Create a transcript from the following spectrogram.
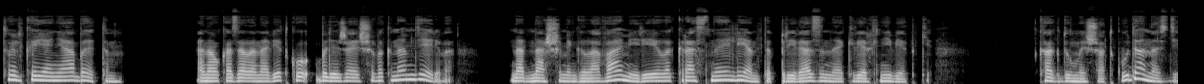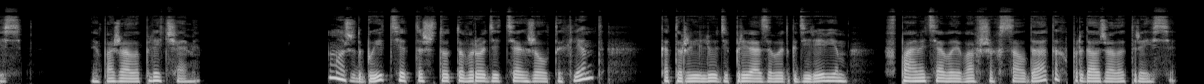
Только я не об этом!» Она указала на ветку ближайшего к нам дерева. Над нашими головами реяла красная лента, привязанная к верхней ветке. «Как думаешь, откуда она здесь?» Я пожала плечами. Может быть, это что-то вроде тех желтых лент, которые люди привязывают к деревьям в память о воевавших солдатах, продолжала Трейси.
